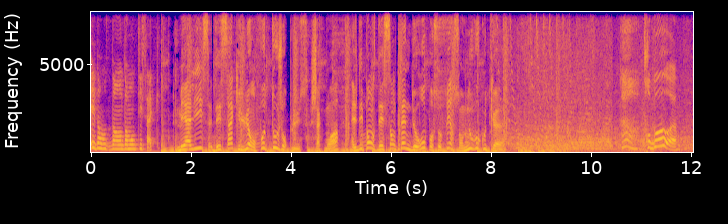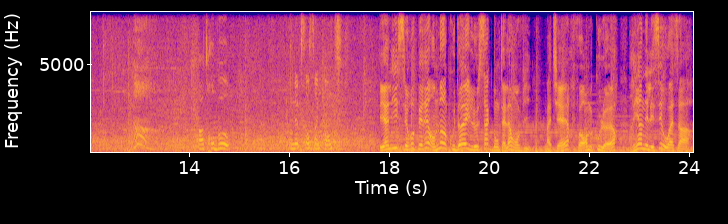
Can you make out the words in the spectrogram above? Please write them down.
et dans, dans- dans mon petit sac. Mais Alice, des sacs, il lui en faut toujours plus. Chaque mois, elle dépense des centaines d'euros pour s'offrir son nouveau coup de cœur. Trop beau Oh, trop beau 950 Et Alice s'est repérée en un coup d'œil le sac dont elle a envie. Matière, forme, couleur, rien n'est laissé au hasard.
